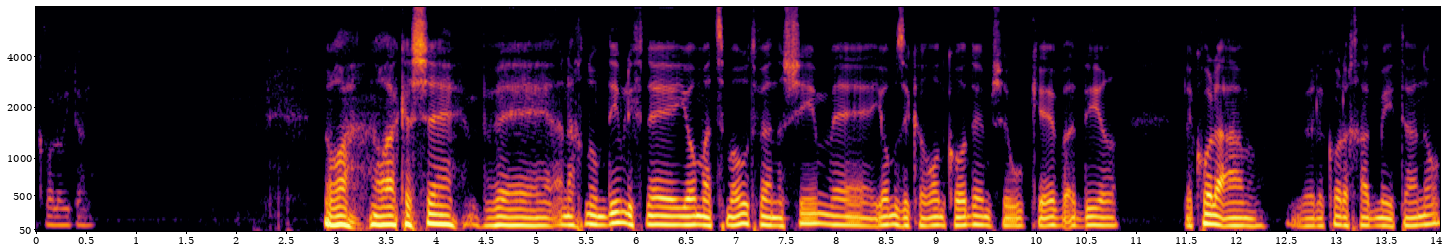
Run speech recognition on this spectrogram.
כבר לא איתנו. נורא, נורא קשה, ואנחנו עומדים לפני יום העצמאות, ואנשים, אה, יום זיכרון קודם, שהוא כאב אדיר לכל העם ולכל אחד מאיתנו.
